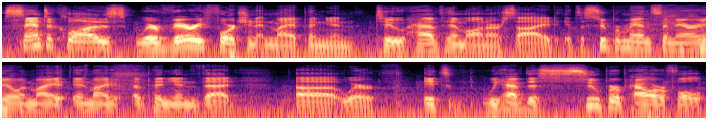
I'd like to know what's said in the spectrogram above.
Santa Claus. We're very fortunate, in my opinion, to have him on our side. It's a Superman scenario, in my in my opinion, that uh, where it's we have this super powerful.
